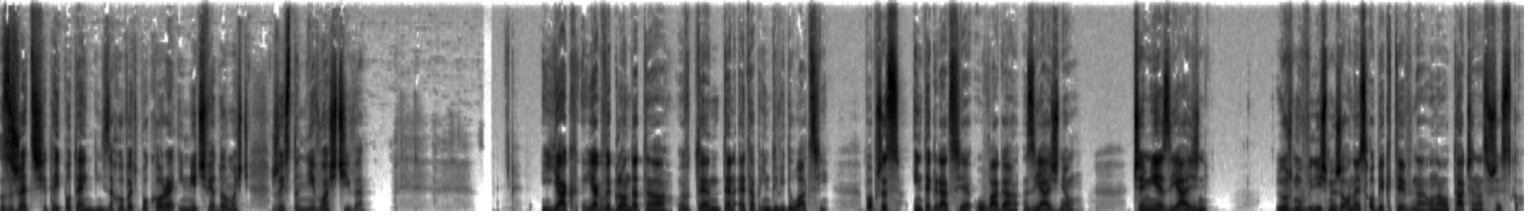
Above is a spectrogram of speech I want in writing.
zrzec się tej potęgi, zachować pokorę i mieć świadomość, że jest to niewłaściwe. Jak, jak wygląda ten, ten etap indywiduacji? Poprzez integrację, uwaga, z jaźnią. Czym jest jaźń? Już mówiliśmy, że ona jest obiektywna, ona otacza nas wszystko.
